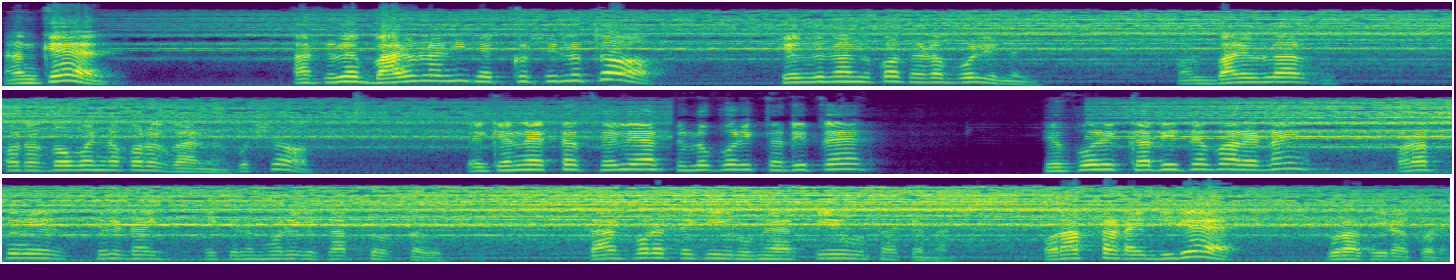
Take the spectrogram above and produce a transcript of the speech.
আঙ্কেল, আসলে বাড়িওয়ালা নিষেধ করছিল তো, সেজন্য আমি কথাটা বলি নাই কারণ বাড়িওয়ালার কথা তো অবন্য করা যায় না, বুঝছ? এখানে একটা ছেলে আসছিল পরীক্ষা দিতে সে পরীক্ষা দিতে পারে নাই, হঠাৎ করে ছেলেটাই এখানে মরে গেছে আত্মহত্যা করছে। তারপরে থেকে রুমে আর কেউ থাকে না। ওর আটটাটার দিকে ঘোরাফেরা করে।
